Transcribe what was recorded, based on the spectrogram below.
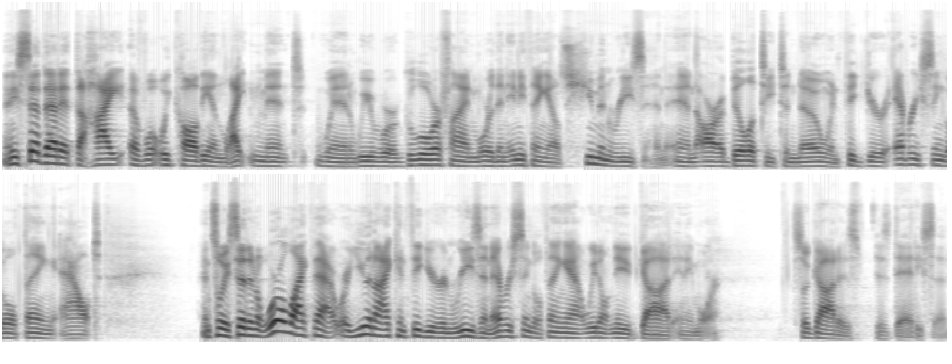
And he said that at the height of what we call the Enlightenment, when we were glorifying more than anything else human reason and our ability to know and figure every single thing out. And so he said, in a world like that, where you and I can figure and reason every single thing out, we don't need God anymore. So God is, is dead, he said.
